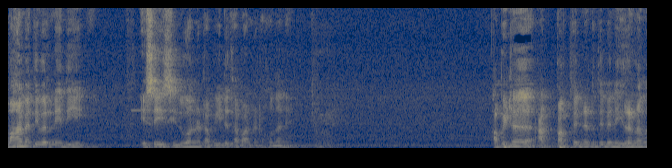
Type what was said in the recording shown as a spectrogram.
මහමැතිවරණයේදී එසේ සිදුවන්නට අපි ඉඩ තබන්නට හොඳ නැහැ. අපිට අත්පත් වෙන්නට තිබෙන ඉරණම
